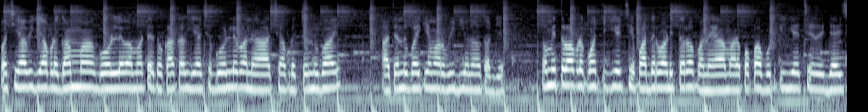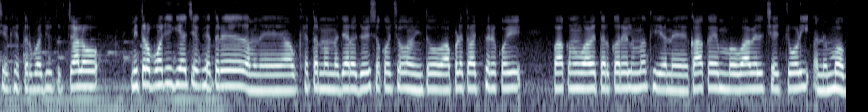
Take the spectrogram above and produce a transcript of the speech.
પછી આવી ગયા આપણે ગામમાં ગોળ લેવા માટે. તો કાકા ગયા છે ગોળ લેવા ને આ છે આપણે ચંદુભાઈ. આ ચંદુભાઈ કે મારો વીડિયો ન ઉતારજે. તો મિત્રો આપણે પહોંચી ગયા છીએ પાદરવાડી તરફ અને આ મારા પપ્પા ભૂટકી ગયા છે, જાય છે ખેતર બાજુ. તો ચાલો, મિત્રો પહોંચી ગયા છે ખેતરે. અને આ ખેતરનો નજારો જોઈ શકો છો. અહીં તો આપણે તો આજ ફેરે કોઈ પાકનું વાવેતર કરેલું નથી અને કાકે વાવેલ છે ચોળી અને મગ.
